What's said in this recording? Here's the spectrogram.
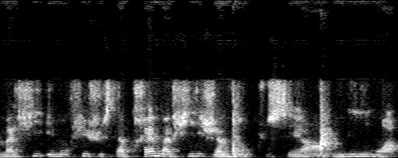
ma fille et mon fils juste après, ma fille, j'avoue que c'est un mini moi.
